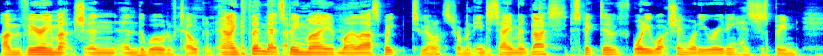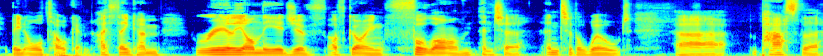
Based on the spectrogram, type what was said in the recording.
I'm very much in, in the world of Tolkien, and I think that's been my, my last week. To be honest, from an entertainment Nice. perspective, what are you watching, what are you reading, has just been been all Tolkien. I think I'm really on the edge of, of going full on into into the world, uh, past the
